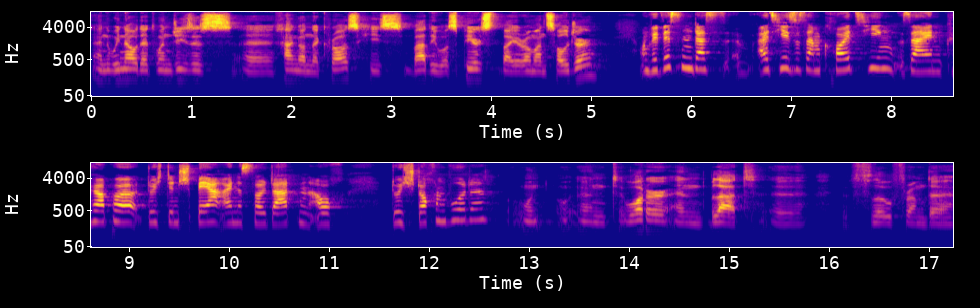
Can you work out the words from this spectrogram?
And we know that when Jesus uh, hung on the cross, his body was pierced by a Roman soldier. Und wir wissen, dass äh, als Jesus am Kreuz hing, sein Körper durch den Speer eines Soldaten auch durchstochen wurde. and and water and blood uh, flow from the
